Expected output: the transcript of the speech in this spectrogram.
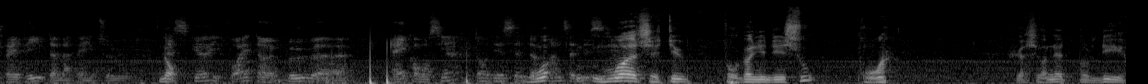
je vais vivre de ma peinture, Non. est-ce qu'il faut être un peu euh, inconscient quand on décide de Moi, prendre cette décision? moi, c'était pour gagner des sous, Je suis honnête pour le dire.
